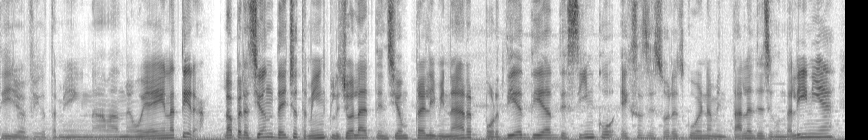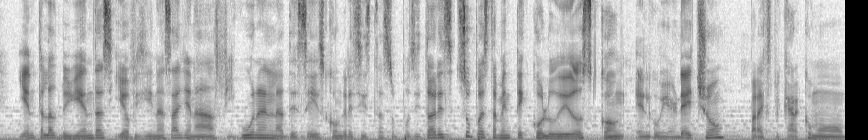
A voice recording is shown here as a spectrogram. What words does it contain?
y yo fijo también nada más me voy ahí en la tira. La operación de hecho también incluyó la detención preliminar por 10 días de 5 ex asesores gubernamentales de segunda línea y entre las viviendas y oficinas allanadas figuran las de 6 congresistas opositores supuestamente coludidos con el gobierno. De hecho, para explicar cómo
